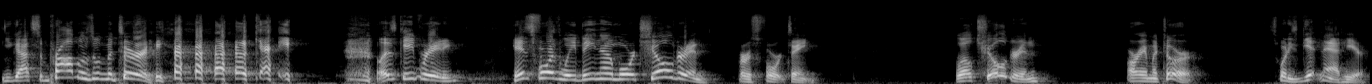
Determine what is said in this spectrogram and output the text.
you got some problems with maturity. okay, let's keep reading. Henceforth we be no more children, verse 14. Well, children are immature. That's what he's getting at here.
